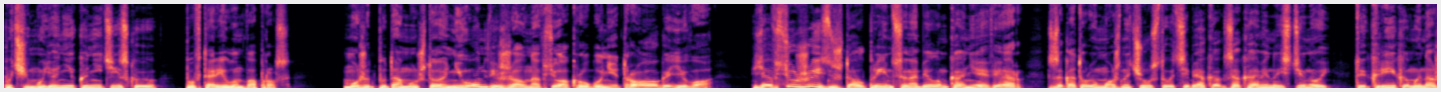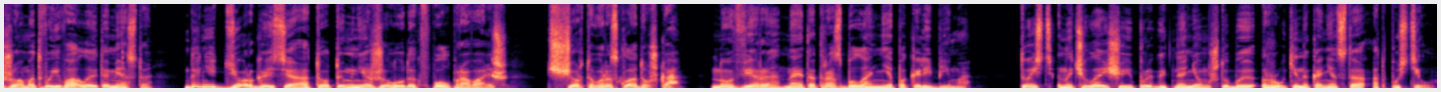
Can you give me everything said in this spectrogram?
Почему я Ника не тискаю?» — повторил он вопрос. «Может, потому что не он визжал на всю округу «не трогай его», я всю жизнь ждал принца на белом коне, Вер, за которым можно чувствовать себя, как за каменной стеной. Ты криком и ножом отвоевала это место. Да не дергайся, а то ты мне желудок в пол провалишь. Чертова раскладушка!» Но Вера на этот раз была непоколебима. То есть начала еще и прыгать на нем, чтобы руки наконец-то отпустил.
